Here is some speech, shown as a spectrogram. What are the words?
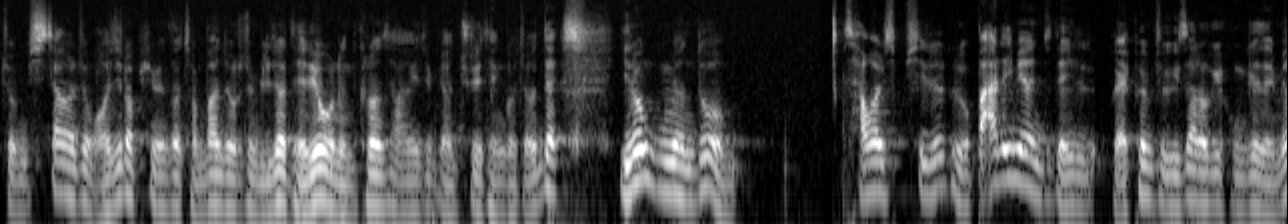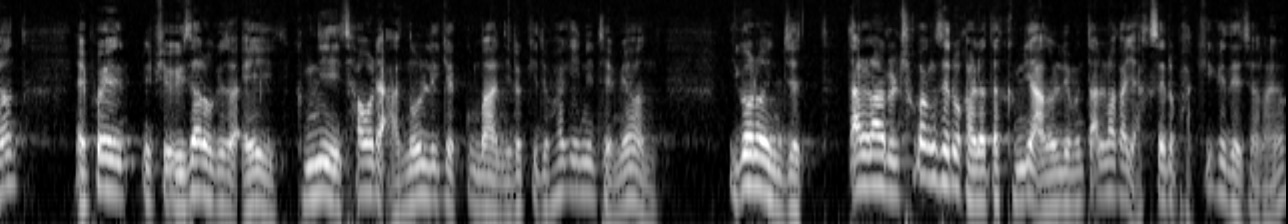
좀 시장을 좀 어지럽히면서 전반적으로 좀 밀려 내려오는 그런 상황이 좀 연출이 된 거죠. 근데 이런 국면도 4월 17일 그리고 빠르면 이제 내일 FOMC 의사록이 공개되면 FOMC 의사록에서 에이 금리 4월에 안 올리겠구만 이렇게 좀 확인이 되면 이거는 이제 달러를 초강세로 갈렸다 금리 안 올리면 달러가 약세로 바뀌게 되잖아요.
